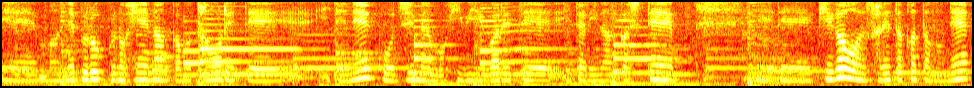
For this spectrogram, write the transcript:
えーまあね、ブロックの塀なんかも倒れていてねこう地面もひび割れていたりなんかして、えー、で怪我をされた方もね、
